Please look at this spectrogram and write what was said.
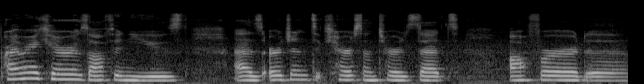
Primary care is often used as urgent care centers that offer the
